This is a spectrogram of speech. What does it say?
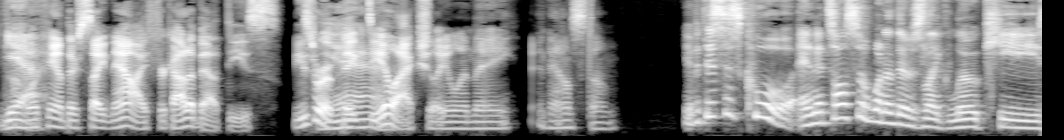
I'm Yeah, looking at their site now. I forgot about these. These were a big deal actually when they announced them. yeah, but this is cool, and it's also one of those like low key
